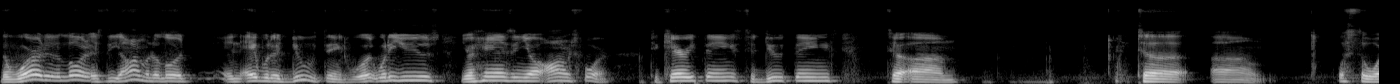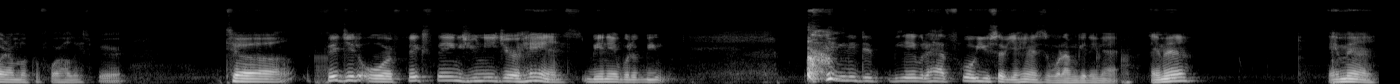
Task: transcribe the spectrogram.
The word of the Lord is the arm of the Lord and able to do things. What, what do you use your hands and your arms for? To carry things, to do things, to um to um what's the word I'm looking for, Holy Spirit? To fidget or fix things, you need your hands being able to be you need to be able to have full use of your hands is what I'm getting at. Amen. Amen.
